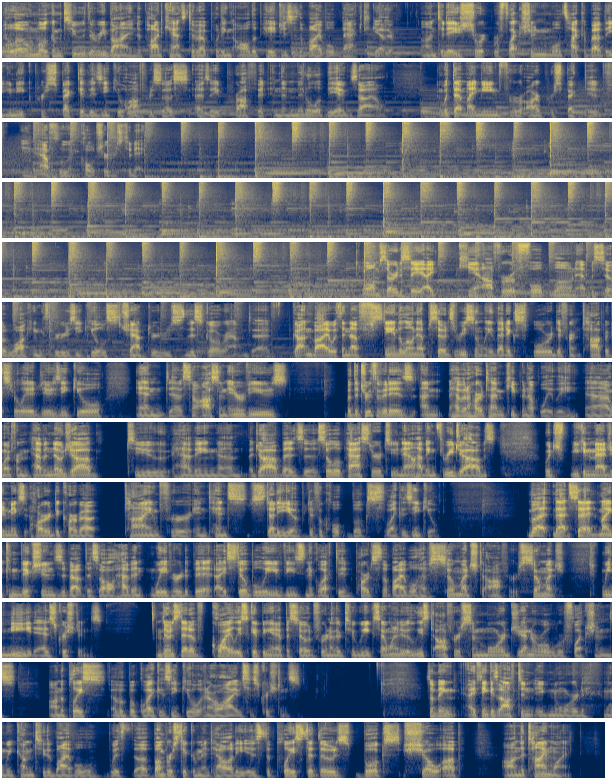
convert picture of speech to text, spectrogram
Hello, and welcome to The Rebind, a podcast about putting all the pages of the Bible back together. On today's short reflection, we'll talk about the unique perspective Ezekiel offers us as a prophet in the middle of the exile, and what that might mean for our perspective in affluent cultures today. I'm sorry to say I can't offer a full blown episode walking through Ezekiel's chapters this go around. I've gotten by with enough standalone episodes recently that explore different topics related to Ezekiel and uh, some awesome interviews. But the truth of it is, I'm having a hard time keeping up lately. Uh, I went from having no job to having um, a job as a solo pastor to now having three jobs, which you can imagine makes it hard to carve out time for intense study of difficult books like Ezekiel. But that said, my convictions about this all haven't wavered a bit. I still believe these neglected parts of the Bible have so much to offer, so much we need as Christians. So instead of quietly skipping an episode for another two weeks, I wanted to at least offer some more general reflections on the place of a book like Ezekiel in our lives as Christians. Something I think is often ignored when we come to the Bible with a bumper sticker mentality is the place that those books show up on the timeline.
